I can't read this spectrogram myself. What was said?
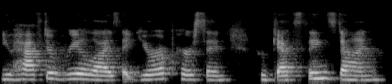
You have to realize that you're a person who gets things done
